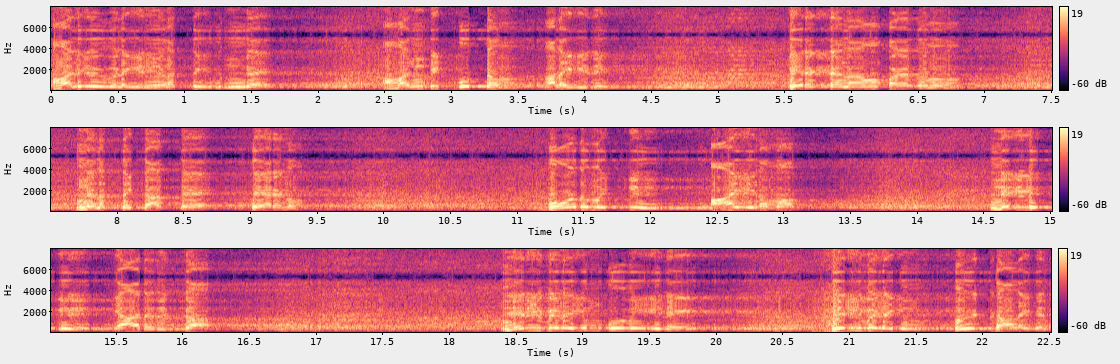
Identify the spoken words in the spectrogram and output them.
மலிவு விலையில் நிலத்தை உங்க மந்தி கூட்டம் அலையுது. விரட்டனாம பழகணும். நிலத்தை காக்க சேரணும். கோதுமைக்கு ஆயிரமாம். நெல்லுக்கு யார் இருக்கா? நெல் விளையும் பூமியிலே செல் விளையும் தொழிற்சாலைகள்.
